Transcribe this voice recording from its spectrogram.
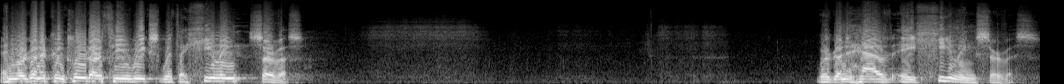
And we're going to conclude our three weeks with a healing service. We're going to have a healing service.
